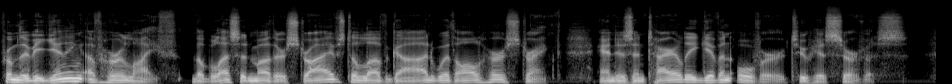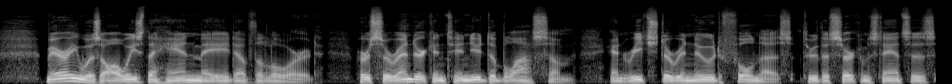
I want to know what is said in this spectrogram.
From the beginning of her life, the Blessed Mother strives to love God with all her strength and is entirely given over to his service. Mary was always the handmaid of the Lord her surrender continued to blossom and reached a renewed fullness through the circumstances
